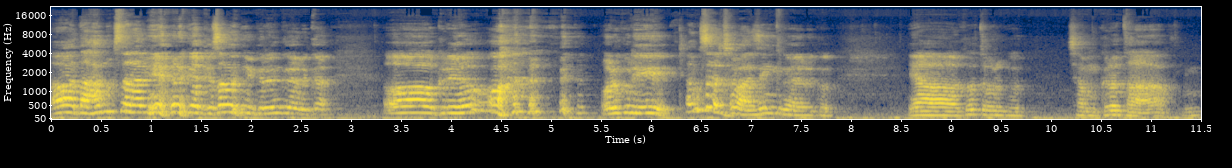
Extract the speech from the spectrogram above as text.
아 나 한국 사람이에요. 그러니까 그 사모님이 그런 거예요. 그러니까 어 그래요? 얼굴이 한국 사람처럼 안 생긴 거야. 그리고 야 그것도 그렇고 참 그렇다. 응?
